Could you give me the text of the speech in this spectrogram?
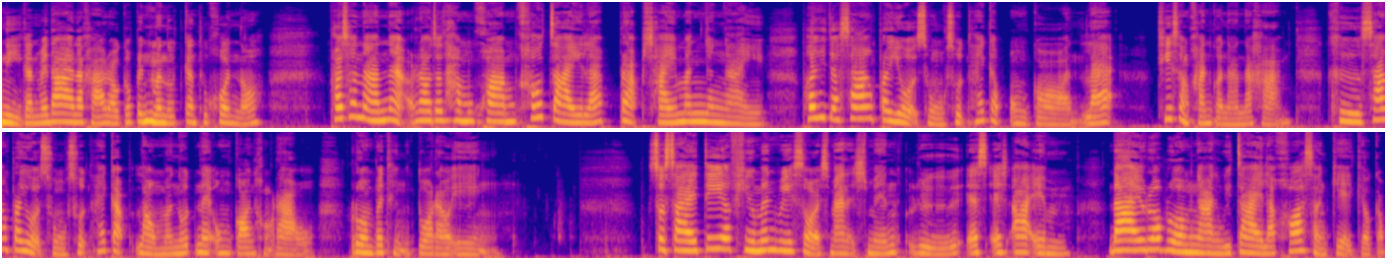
หนีกันไม่ได้นะคะ เราก็เป็นมนุษย์กันทุกคนเนาะเพราะฉะนั้นเนี่ยเราจะทำความเข้าใจและปรับใช้มันยังไง เพื่อที่จะสร้างประโยชน์สูงสุดให้กับองค์กรและที่สำคัญกว่านั้นนะคะ คือสร้างประโยชน์สูงสุดให้กับเหล่ามนุษย์ในองค์กรของเรา รวมไปถึงตัวเราเอง Society of Human Resource Management หรือ SHRM ได้รวบรวมงานวิจัยและข้อสังเกตเกี่ยวกับ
